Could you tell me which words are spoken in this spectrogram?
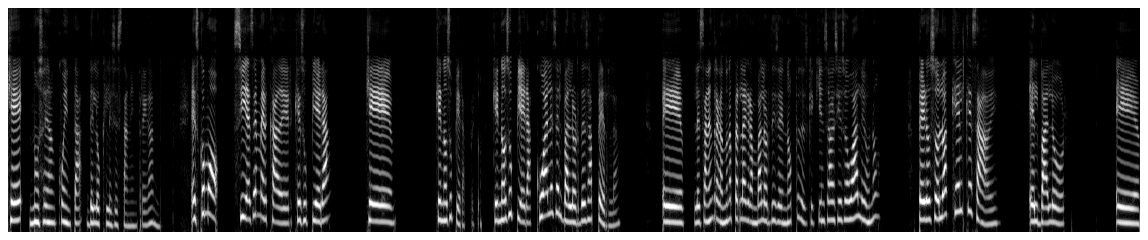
que no se dan cuenta de lo que les están entregando. Es como si ese mercader que supiera que, que no supiera, perdón, que no supiera cuál es el valor de esa perla, eh, le están entregando una perla de gran valor, dice, no, pues es que quién sabe si eso vale o no. Pero solo aquel que sabe el valor eh,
